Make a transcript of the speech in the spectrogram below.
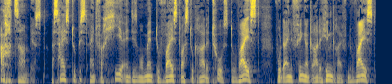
achtsam bist. Das heißt, du bist einfach hier in diesem Moment. Du weißt, was du gerade tust. Du weißt, wo deine Finger gerade hingreifen. Du weißt,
